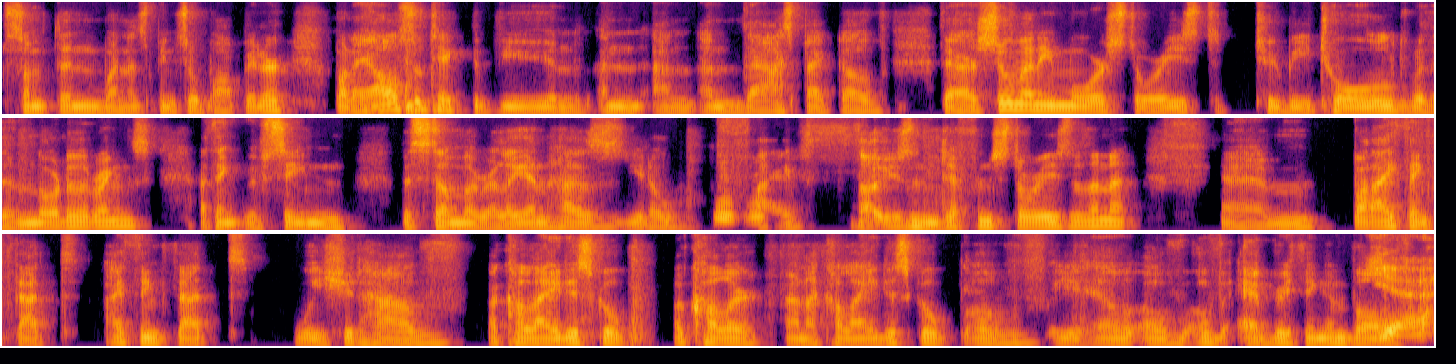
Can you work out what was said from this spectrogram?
something when it's been so popular? But I also take the view and and and, and the aspect of there are so many more stories to, to be told within Lord of the Rings. I think we've seen the Silmarillion has you know Mhm. five thousand different stories within it. Um, but I think that I think that we should have a kaleidoscope, a color, and a kaleidoscope of of of everything involved. Yeah,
